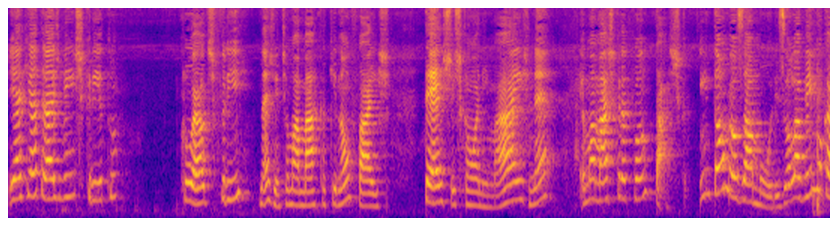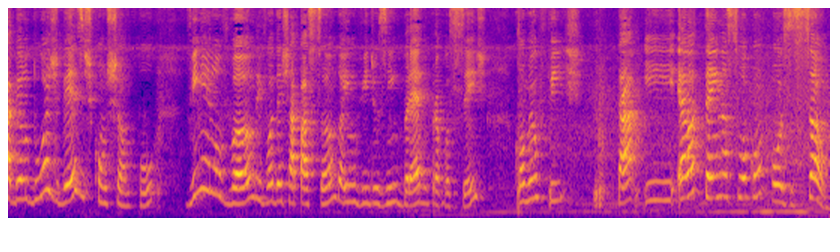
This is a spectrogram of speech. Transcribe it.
E aqui atrás vem escrito cruelty free, né, gente? É uma marca que não faz testes com animais, né? É uma máscara fantástica. Então, meus amores, eu lavei meu cabelo duas vezes com shampoo. Vim enluvando e vou deixar passando aí um videozinho breve para vocês, como eu fiz, tá? E ela tem na sua composição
